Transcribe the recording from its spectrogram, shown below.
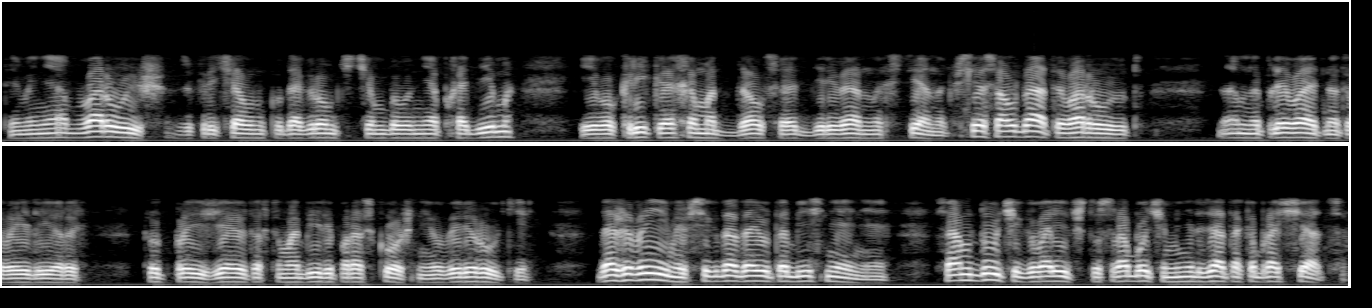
«Ты меня обворуешь!» — закричал он куда громче, чем было необходимо, и его крик эхом отдался от деревянных стенок. «Все солдаты воруют! Нам наплевать на твои лиры. Тут проезжают автомобили пороскошнее, убери руки. Даже в Риме всегда дают объяснение». Сам Дучи говорит, что с рабочими нельзя так обращаться.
